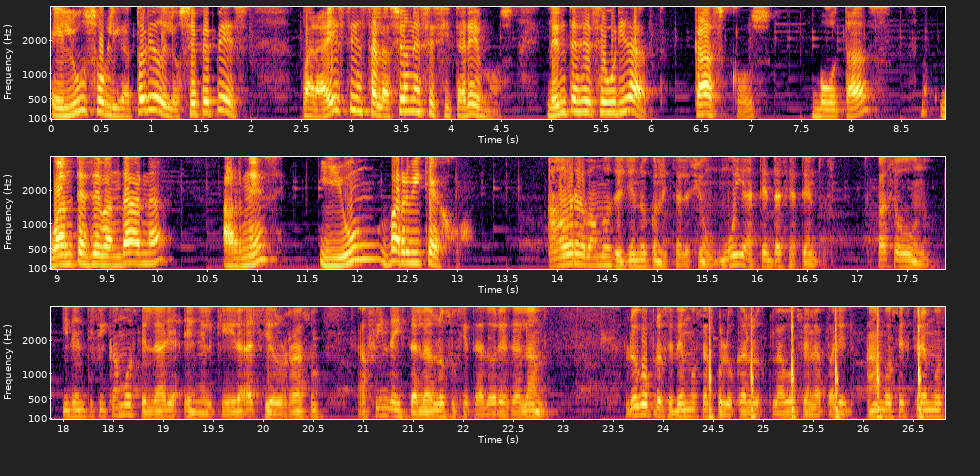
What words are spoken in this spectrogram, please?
el uso obligatorio de los CPPs. Para esta instalación necesitaremos lentes de seguridad, cascos, botas, guantes de bandana, arnés y un barbiquejo. Ahora vamos de lleno con la instalación, muy atentas y atentos. Paso 1. Identificamos el área en el que irá el cielo raso a fin de instalar los sujetadores de alambre. Luego procedemos a colocar los clavos en la pared, ambos extremos,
